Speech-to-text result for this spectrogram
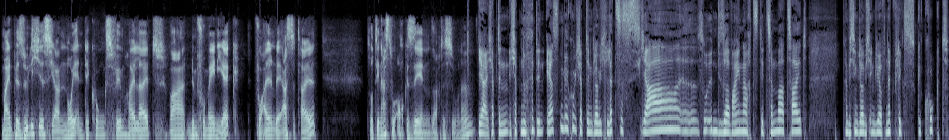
mein persönliches ja Neuentdeckungsfilm-Highlight war Nymphomaniac, vor allem der erste Teil. So, den hast du auch gesehen, sagtest du, ne? Ja, ich habe den, ich habe nur den ersten geguckt. Ich habe den, glaube ich, letztes Jahr äh, so in dieser Weihnachts-Dezember-Zeit habe ich den, glaube ich, irgendwie auf Netflix geguckt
